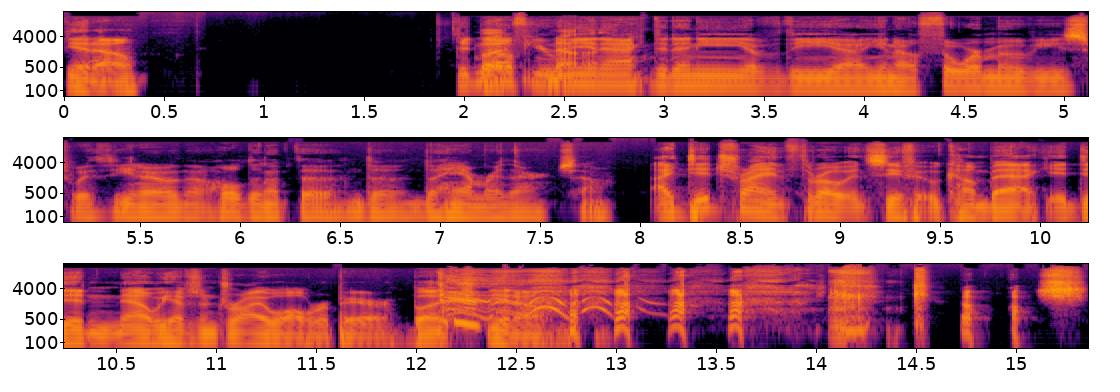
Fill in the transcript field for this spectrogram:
You know. Didn't But know if you no. reenacted any of the uh, you know Thor movies with you know the holding up the the the hammer there. So I did try and throw it and see if it would come back. It didn't. Now we have some drywall repair, but you know, gosh,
